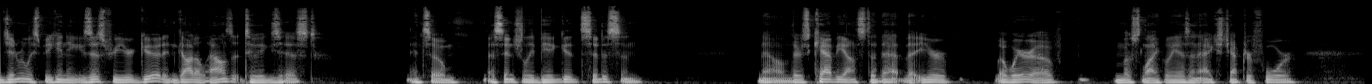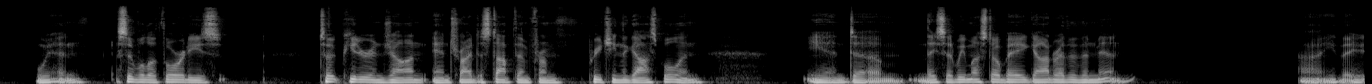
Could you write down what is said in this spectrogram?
generally speaking, it exists for your good, and God allows it to exist. And so, essentially, be a good citizen. Now, there's caveats to that that you're aware of, most likely, as in Acts chapter 4, when civil authorities took Peter and John and tried to stop them from preaching the gospel, and and um, they said we must obey God rather than men. Uh, they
